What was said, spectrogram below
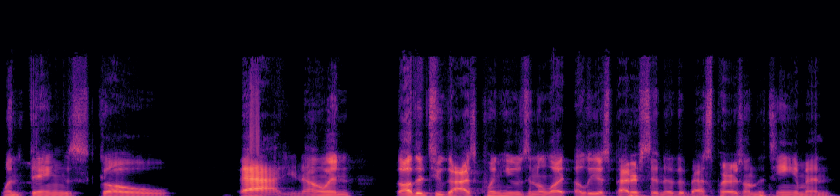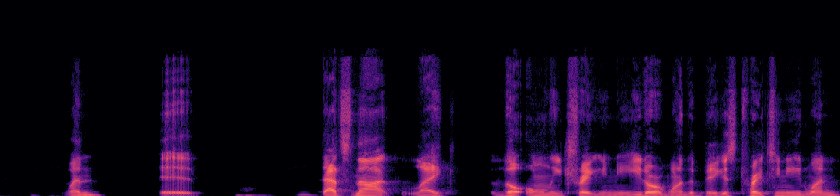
when things go bad, you know. And the other two guys, Quinn Hughes and Elias Pettersson, they're the best players on the team, and when it, that's not like the only trait you need or one of the biggest traits you need when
